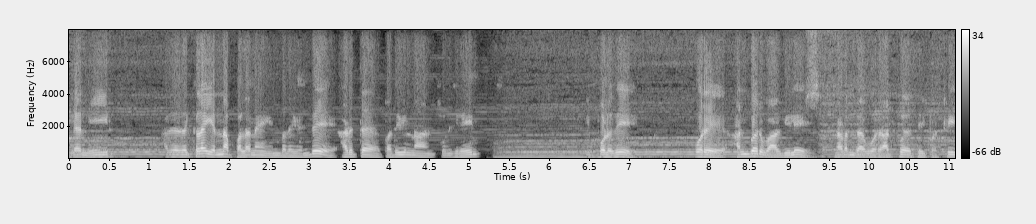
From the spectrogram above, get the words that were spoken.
இளநீர் அது அதுக்கெல்லாம் என்ன பலனை என்பதை வந்து அடுத்த பதிவில் நான் சொல்கிறேன். இப்பொழுது ஒரு அன்பர் வாழ்விலே நடந்த ஒரு அற்புதத்தை பற்றி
